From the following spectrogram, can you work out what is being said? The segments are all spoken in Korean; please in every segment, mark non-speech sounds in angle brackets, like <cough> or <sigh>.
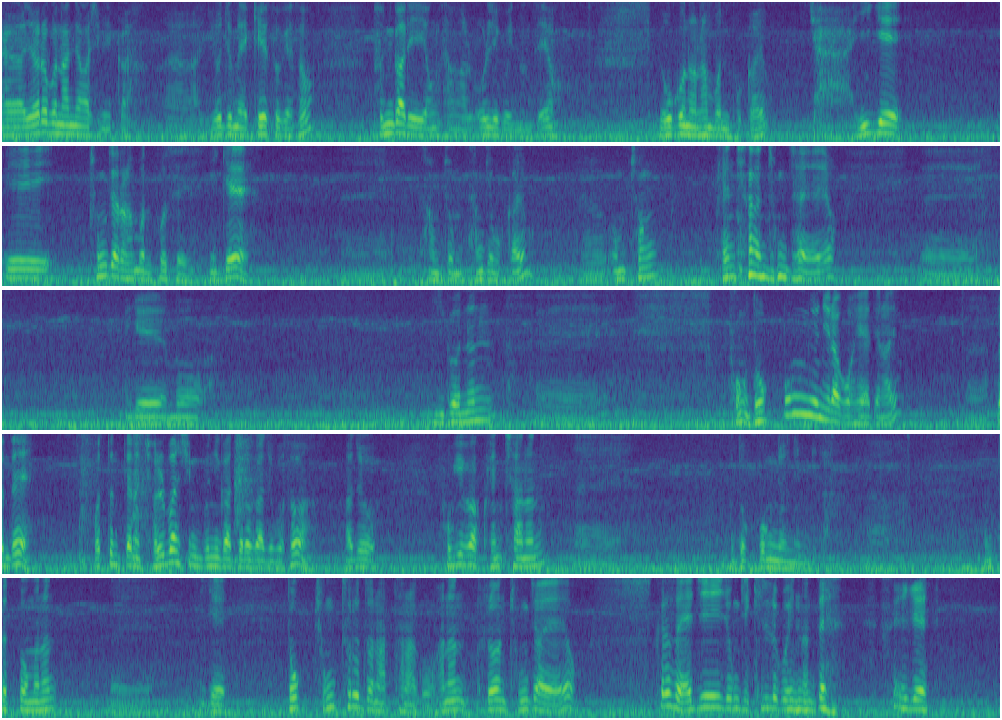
어, 여러분 안녕하십니까? 아, 요즘에 계속해서 분갈이 영상을 올리고 있는데요. 요거는 한번 볼까요? 자 이게 이 종자를 한번 보세요. 이게 에, 한번 좀 당겨 볼까요? 어, 엄청 괜찮은 종자예요. 에, 이게 뭐 이거는 녹봉륜이라고 해야 되나요? 어, 근데 어떤 때는 절반씩 무늬가 들어가지고서 아주 보기가 괜찮은 에, 녹봉륜입니다. 어, 언뜻 보면은 에, 이게 녹중투로도 나타나고 하는 그런 종자예요. 그래서 애지중지 기르고 있는데 <laughs> 이게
